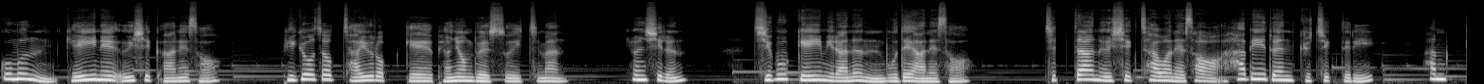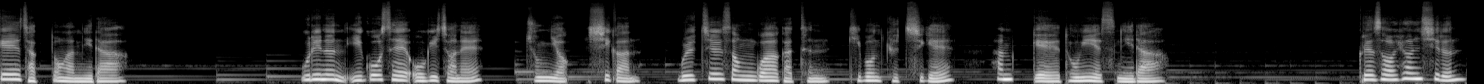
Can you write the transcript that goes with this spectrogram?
꿈은 개인의 의식 안에서 비교적 자유롭게 변형될 수 있지만 현실은 지구 게임이라는 무대 안에서 집단 의식 차원에서 합의된 규칙들이 함께 작동합니다. 우리는 이곳에 오기 전에 중력, 시간, 물질성과 같은 기본 규칙에 함께 동의했습니다. 그래서 현실은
